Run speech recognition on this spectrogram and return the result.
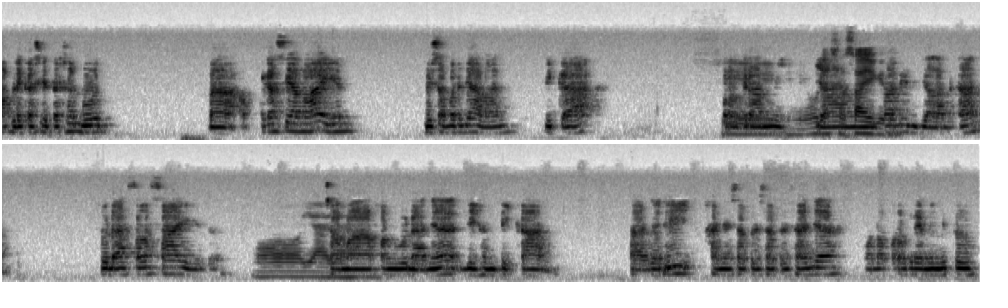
aplikasi tersebut. Nah, aplikasi yang lain bisa berjalan jika program yang selesai, gitu. tadi dijalankan sudah selesai gitu. Oh iya. Sama iya. penggunanya dihentikan. Nah, jadi hanya satu-satu saja monoprogramming itu.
